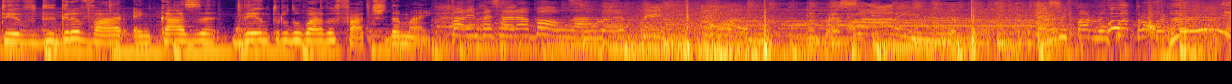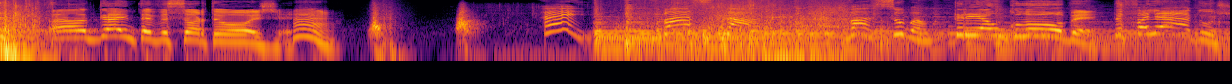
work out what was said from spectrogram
teve de gravar em casa dentro do guarda-fatos da mãe. Podem passar a bola. Alguém teve sorte hoje. Hum. Ei! Basta! Vá, subam. Cria um clube de falhados.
